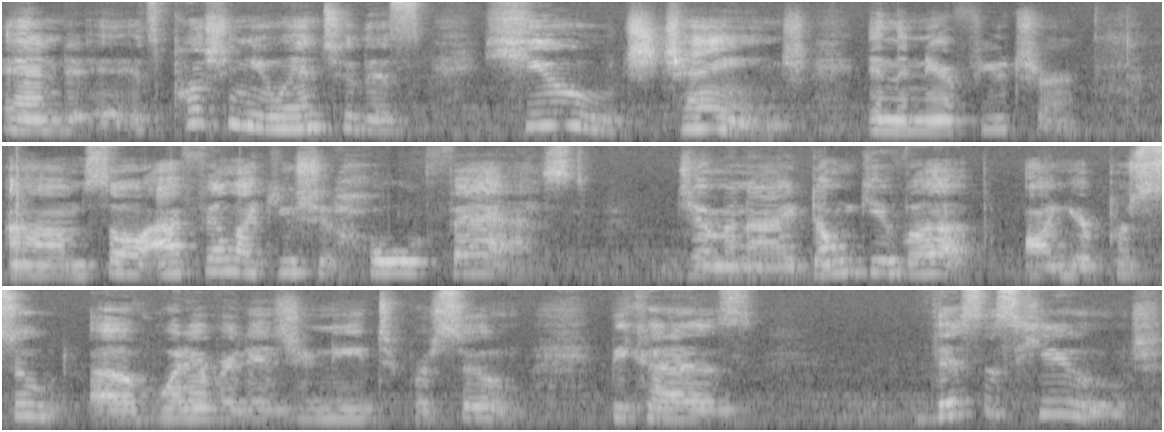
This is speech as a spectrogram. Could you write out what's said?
And it's pushing you into this huge change in the near future. Um, so I feel like you should hold fast Gemini. Don't give up on your pursuit of whatever it is you need to pursue because this is huge.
